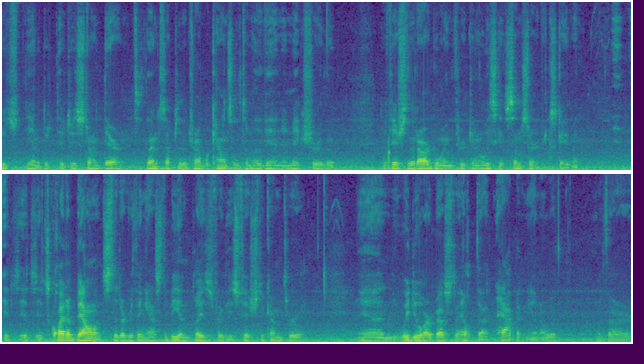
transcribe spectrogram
It's, you know, they, they just aren't there. So then it's up to the tribal council to move in and make sure that the fish that are going through can at least get some sort of escapement. It's, it's, it's quite a balance that everything has to be in place for these fish to come through. And we do our best to help that happen, you know, with, with our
